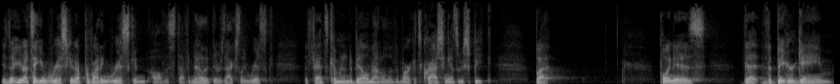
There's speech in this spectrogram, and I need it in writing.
You're not taking risk. You're not providing risk and all this stuff. And now that there's actually risk, the Fed's coming in to bail them out, although the market's crashing as we speak. But point is that the bigger game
